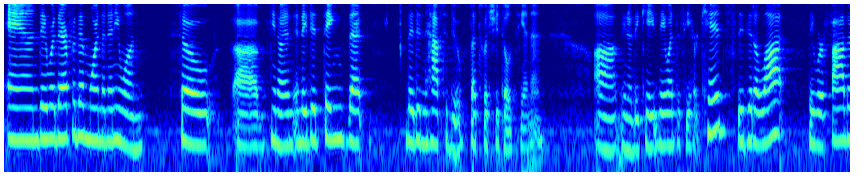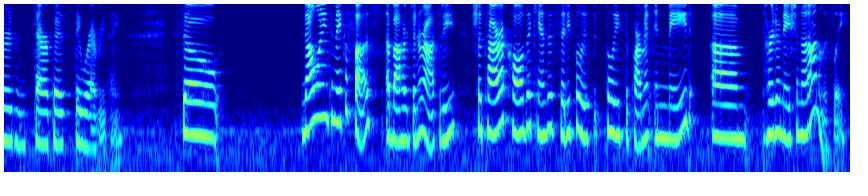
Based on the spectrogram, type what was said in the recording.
and they were there for them more than anyone. So, uh, you know, and, and, they did things that they didn't have to do. That's what she told CNN. Uh, you know, they came, they went to see her kids. They did a lot. They were fathers and therapists. They were everything. So not wanting to make a fuss about her generosity, Shatara called the Kansas City Police, Police Department and made um, her donation anonymously.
